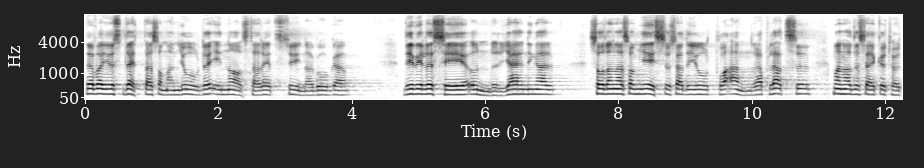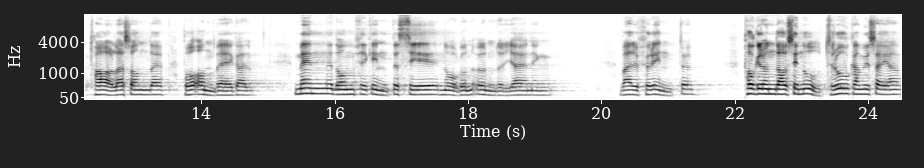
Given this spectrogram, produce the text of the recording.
Det var just detta som man gjorde i Nasarets synagoga. De ville se undergärningar, sådana som Jesus hade gjort på andra platser. Man hade säkert hört talas om det på omvägar. Men de fick inte se någon undergärning. Varför inte? På grund av sin otro, kan vi säga.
